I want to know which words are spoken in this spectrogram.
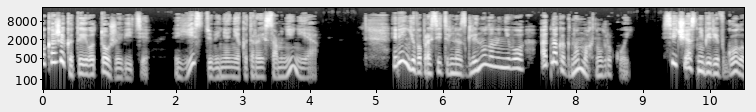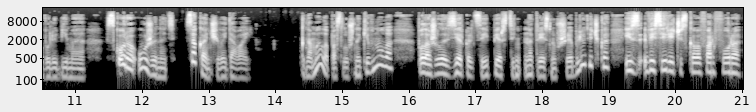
Покажи-ка ты его тоже, Вите. Есть у меня некоторые сомнения. Винью вопросительно взглянула на него, однако гном махнул рукой. «Сейчас не бери в голову, любимая. Скоро ужинать. Заканчивай давай». Гномыла послушно кивнула, положила зеркальце и перстень на треснувшее блюдечко из весереческого фарфора,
